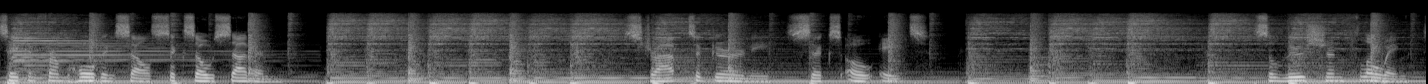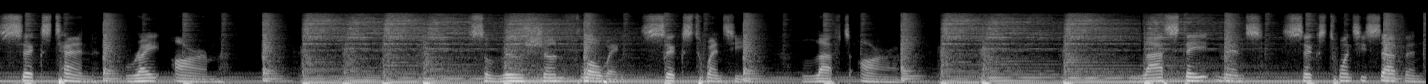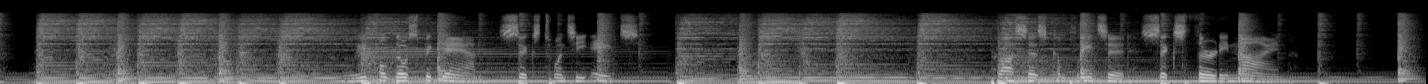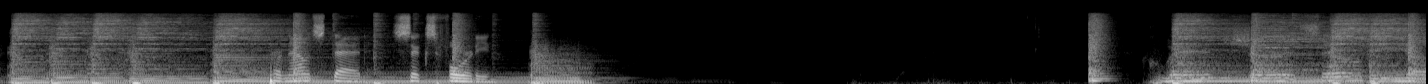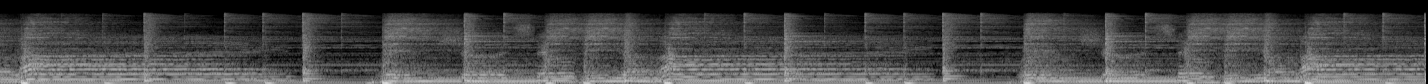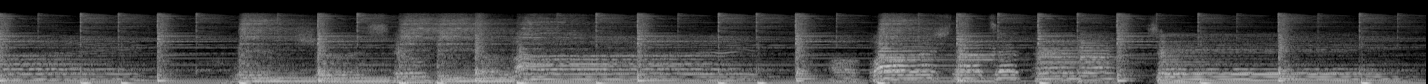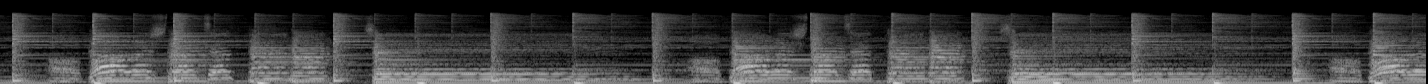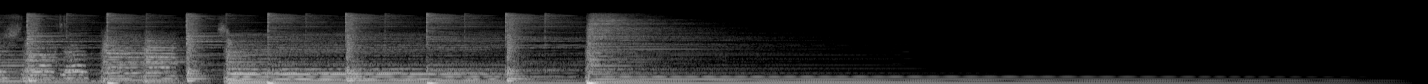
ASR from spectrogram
taken from holding cell 607. Strapped to gurney 608. Solution flowing 610, right arm. Solution flowing 620, left arm. Last statements 627. Dose began 628. Process completed 639. Pronounced dead 640. of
